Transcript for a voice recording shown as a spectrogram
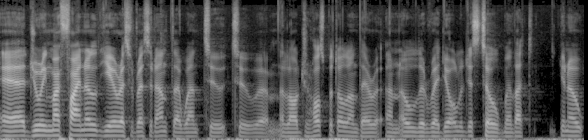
Uh, during my final year as a resident, I went to to um, a larger hospital, and there an older radiologist told me that you know,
